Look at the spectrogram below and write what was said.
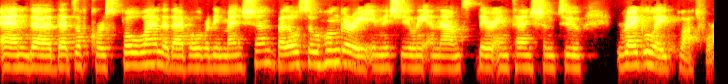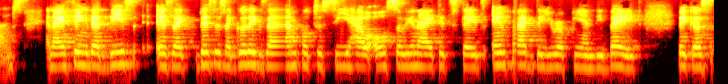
And uh, that's, of course, Poland that I've already mentioned, but also Hungary initially announced their intention to regulate platforms. And I think that this is a, this is a good example to see how also United States impact the European debate, because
